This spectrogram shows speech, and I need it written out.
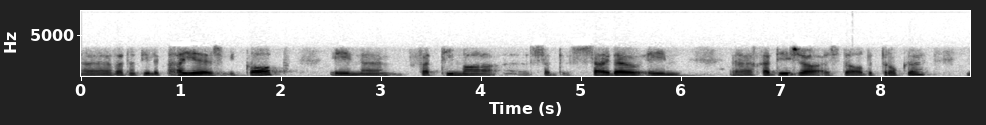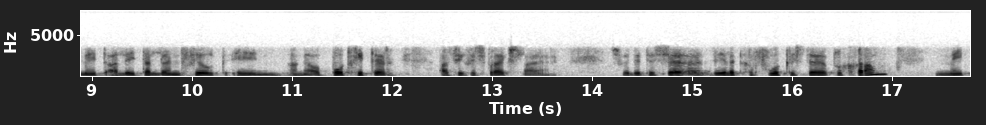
uh, wat natuurlik eie is in die Kaap en uh, Fatima Saido en uh, Khadija is daar betrokke met Aletta Lindfield en Anel Potgieter as die gespreksleier. So dit is 'n uh, redelik gefokusde program met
